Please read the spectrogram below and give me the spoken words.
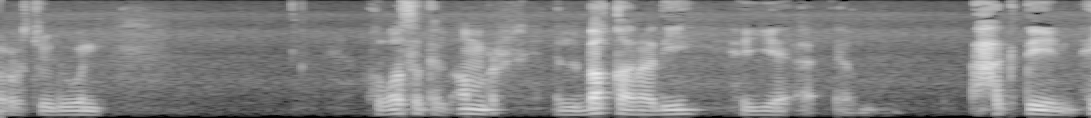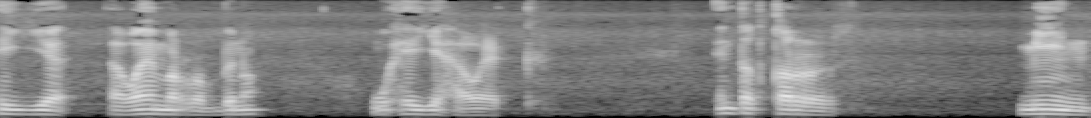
يرشدون. خلاصة الأمر البقرة دي هي حاجتين هي أوامر ربنا وهي هواك. أنت تقرر مين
